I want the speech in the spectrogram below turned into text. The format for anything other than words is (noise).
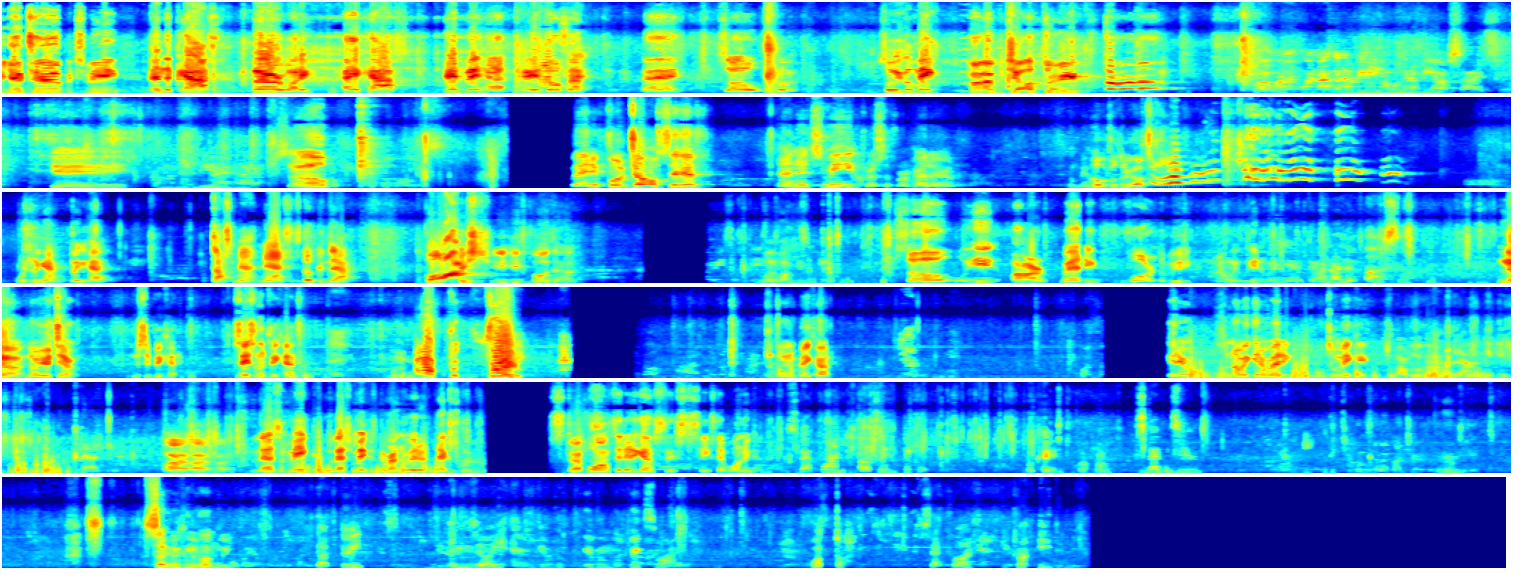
YouTube. It's me and the cast. Hello, everybody. Hey, cast. Hey, Big Head. Hey, Joseph. Hey. So, we go, so we gonna make have your drink. Well, we're, we're not gonna be in here. We're gonna be outside. So Yay. I'm gonna be right back. So, waiting for Joseph, and it's me, Christopher Heller. Gonna be hope to the outside. What you looking at, Big Head? That's man nasty. Look at that. Oh, she fall down. Wait, what? It's okay. So we are ready for the beauty. Now we're getting ready. Yeah, don't I look awesome? No, no, you're down. This is Big Head. Say something, Big Head. Hey. Big fruit. Just don't Big Head. Getting. So now we're getting ready to make it. Blah blah blah. Cloud cake. A cloud cake. Alright, alright, alright. Let's make let's make a random video next week. Step one, say it again, say, say step one again. Step one, open the cake. Okay, uh-huh. Step two, eat the cake. (laughs) So you're making me hungry. Step three, enjoy and give give him a big smile. What the? Step four, you can't eat it.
